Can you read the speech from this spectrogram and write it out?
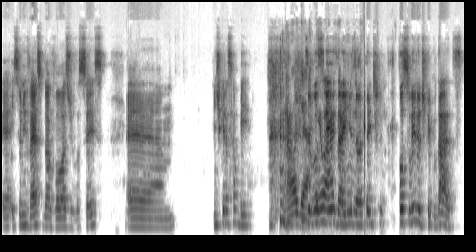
é, esse universo da voz de vocês, é, a gente queria saber, Olha, Se vocês aí que... possuíram dificuldades?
